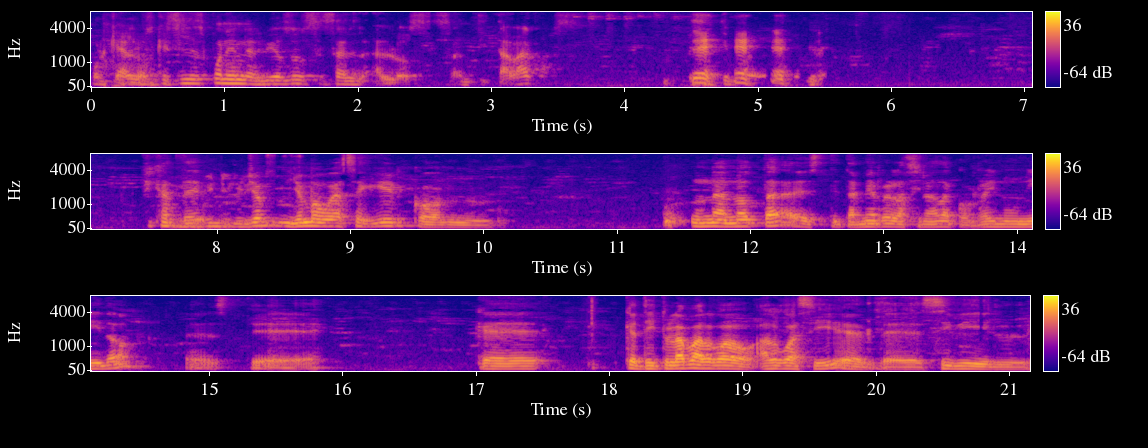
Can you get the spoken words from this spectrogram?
porque a los que sí les ponen nerviosos es a, los antitabacos. Fíjate, yo, me voy a seguir con una nota este, también relacionada con Reino Unido, este, que, titulaba algo, algo así, de Civil,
